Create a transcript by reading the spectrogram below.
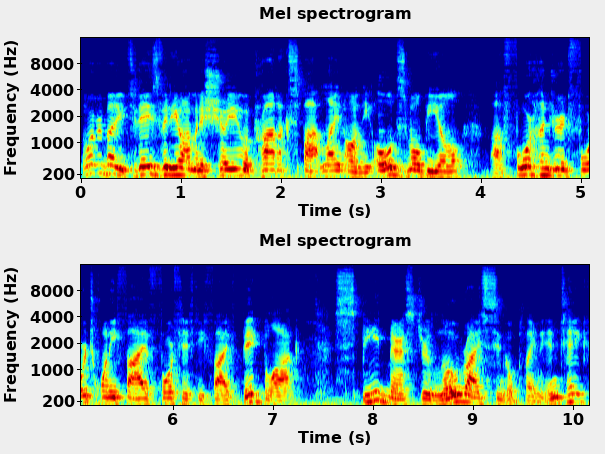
Well, everybody, today's video, I'm going to show you a product spotlight on the Oldsmobile uh, 400, 425, 455 big block Speedmaster low-rise single plane intake.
